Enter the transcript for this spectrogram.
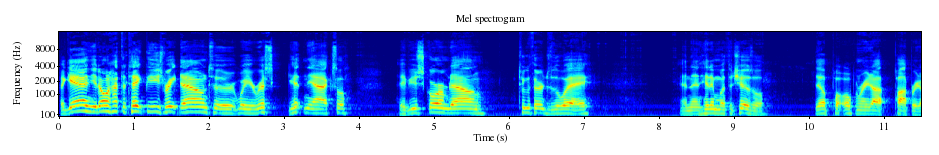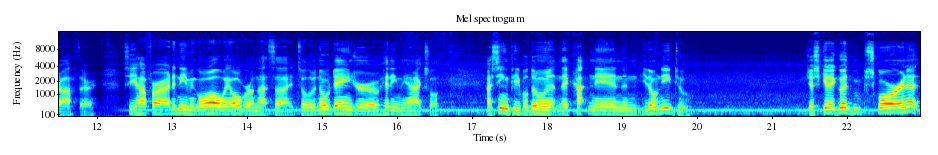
Again, you don't have to take these right down to where you risk hitting the axle. If you score them down two-thirds of the way and then hit them with the chisel, they'll open right up, pop right off there. See how far, I didn't even go all the way over on that side, so there's no danger of hitting the axle. I've seen people doing it and they're cutting in and you don't need to. Just get a good score in it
